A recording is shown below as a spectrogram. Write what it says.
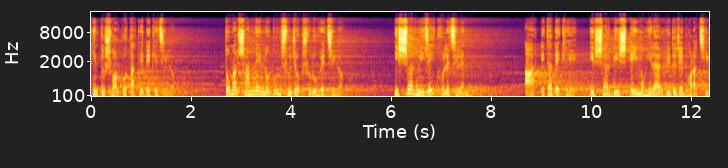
কিন্তু স্বর্গ তাকে দেখেছিল। তোমার সামনে নতুন সুযোগ শুরু হয়েছিল। ঈশ্বর নিজেই খুলেছিলেন। আর এটা দেখে ঈশ্বর বিষ এই মহিলার হৃদয়ে ভরা ছিল।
